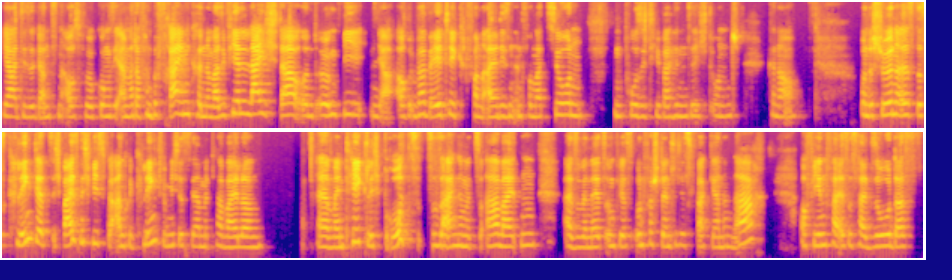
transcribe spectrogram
ja, diese ganzen Auswirkungen sie einmal davon befreien können. Dann war sie viel leichter und irgendwie ja auch überwältigt von all diesen Informationen in positiver Hinsicht. Und genau. Und das Schöne ist, das klingt jetzt, ich weiß nicht, wie es für andere klingt. Für mich ist ja mittlerweile äh, mein täglich Brot sozusagen damit zu arbeiten. Also wenn da jetzt irgendwie was Unverständliches fragt gerne nach. Auf jeden Fall ist es halt so, dass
